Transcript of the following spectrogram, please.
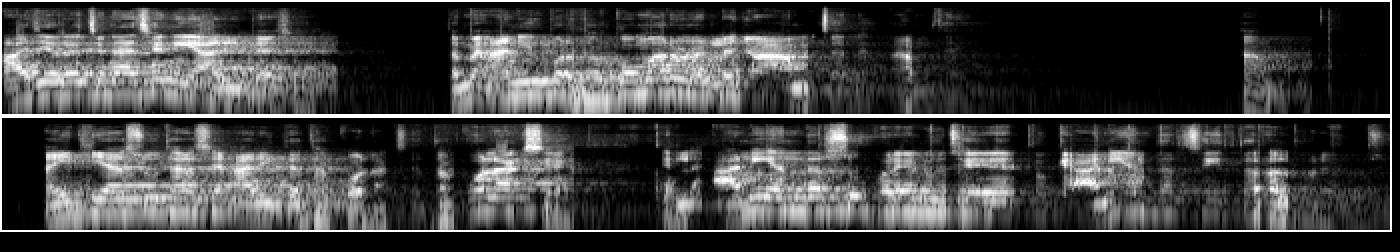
આ જે રચના છે ને આ રીતે છે. તમે આની ઉપર ધક્કો મારો ને એટલે જો આમ ચાલે, આમ થાય. આમ. અહીંથી આ શું થશે? આ રીતે ધક્કો લાગશે. ધક્કો લાગશે એટલે આની અંદર શું ભરેલું છે? તો કે આની અંદર છે તરલ ભરેલું છે.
